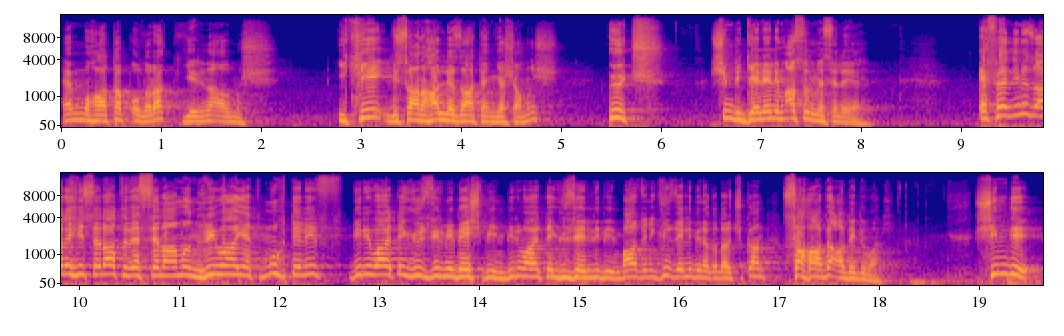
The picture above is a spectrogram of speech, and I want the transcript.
hem muhatap olarak yerini almış. İki, lisan halle zaten yaşamış. Üç, şimdi gelelim asıl meseleye. Efendimiz Aleyhisselatü Vesselam'ın rivayet muhtelif, bir rivayette 125 bin, bir rivayette 150 bin, bazen 250 bine kadar çıkan sahabe adedi var. Şimdi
